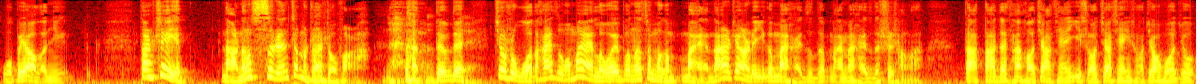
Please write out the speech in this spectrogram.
我不要了。”你，但是这也。哪能私人这么转手法啊？对不对？对就是我的孩子我卖了，我也不能这么个卖，哪有这样的一个卖孩子的买卖孩子的市场啊？大大家谈好价钱，一手交钱一手交货就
